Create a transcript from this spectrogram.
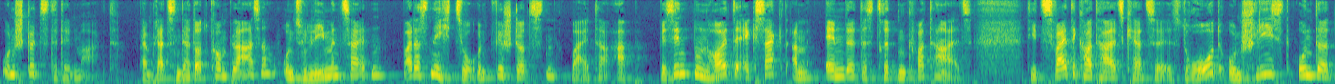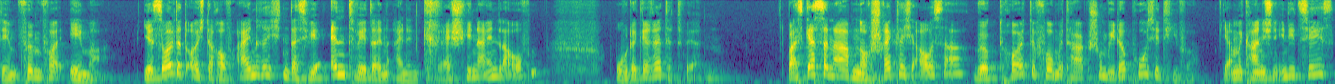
und stützte den Markt. Beim Platzen der Dotcom-Blase und zu Lehman-Zeiten war das nicht so und wir stürzten weiter ab. Wir sind nun heute exakt am Ende des dritten Quartals. Die zweite Quartalskerze ist rot und schließt unter dem Fünfer EMA. Ihr solltet euch darauf einrichten, dass wir entweder in einen Crash hineinlaufen oder gerettet werden. Was gestern Abend noch schrecklich aussah, wirkt heute Vormittag schon wieder positiver. Die amerikanischen Indizes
